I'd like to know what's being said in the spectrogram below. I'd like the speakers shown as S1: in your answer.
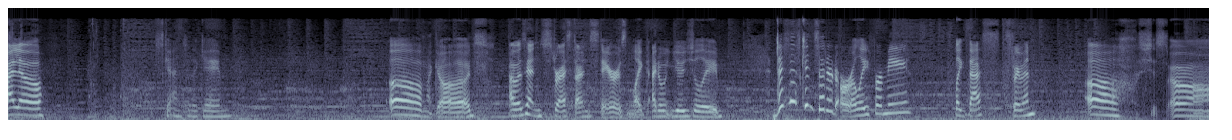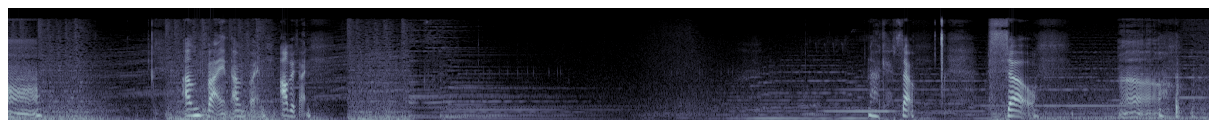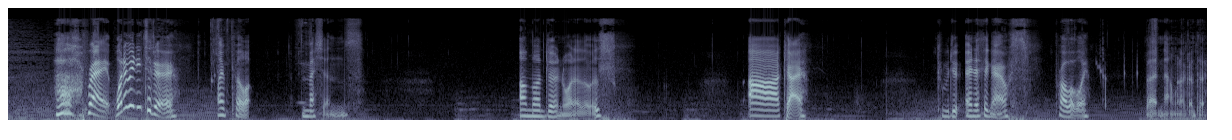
S1: Hello. Let's get into the game. Oh my god. I was getting stressed downstairs and like I don't usually This is considered early for me. Like this streaming. Oh it's just oh I'm fine, I'm fine. I'll be fine. So so uh, right, what do we need to do? I pull up missions. I'm not doing one of those. Uh, okay. Can we do anything else? Probably. But no, we're not going to.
